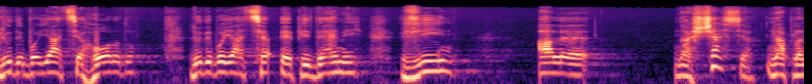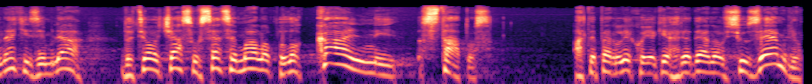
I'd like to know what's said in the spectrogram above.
люди бояться голоду, люди бояться епідемій, війн. Але, на щастя, на планеті Земля До цього часу все це мало локальний статус. А тепер лихо, яке гряде на всю землю.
